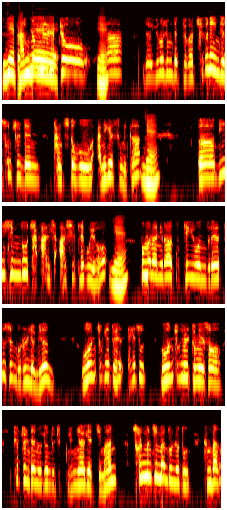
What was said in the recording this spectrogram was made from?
이게 송영길 반대 대표가 예. 이제 윤호중 대표가 최근에 이제 손출된 당 지도부 아니겠습니까? 예. 어, 민심도 잘 알- 아실 테고요. 예. 뿐만 아니라 국회의원들의 뜻을 물으려면 의원총회도 해- 해소 의원총회를 통해서 표출된 의견도 주- 중요하겠지만 설문지만 돌려도 금방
